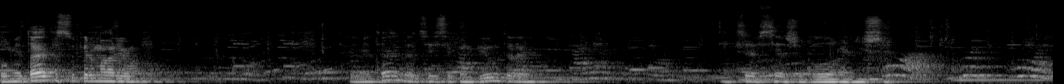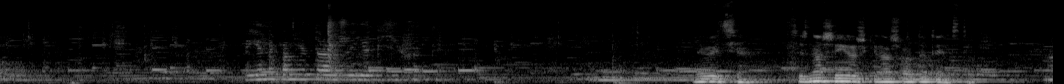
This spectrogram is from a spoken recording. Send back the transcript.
Пам'ятаєте Супер Маріо? Пам'ятаєте ці всі комп'ютери? Це все, що було раніше. А я не пам'ятаю вже, як їхати. Дивіться, це ж наші іграшки нашого дитинства. А.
